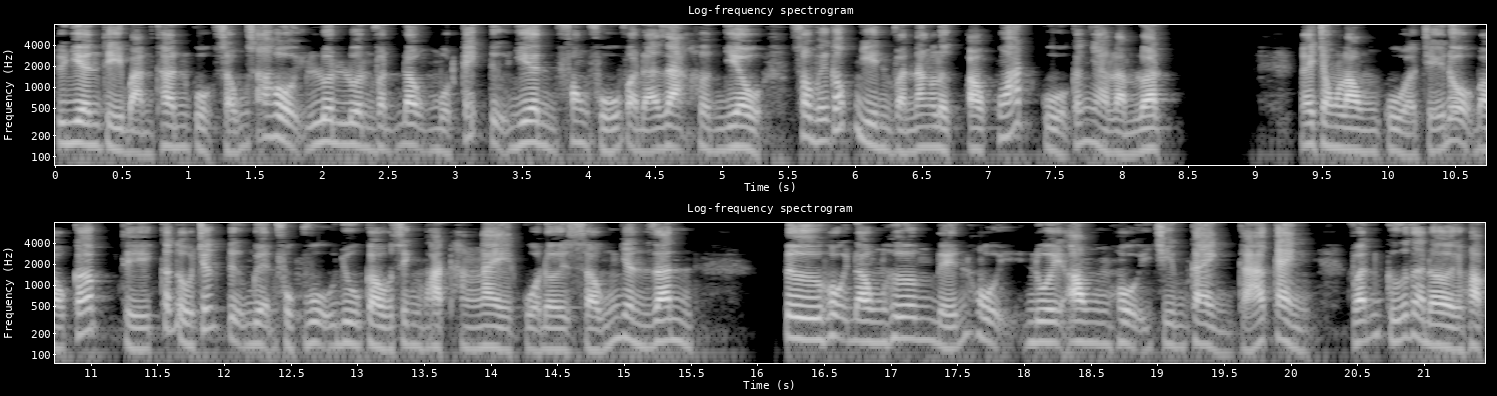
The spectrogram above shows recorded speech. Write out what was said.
Tuy nhiên thì bản thân cuộc sống xã hội luôn luôn vận động một cách tự nhiên, phong phú và đa dạng hơn nhiều so với góc nhìn và năng lực bao quát của các nhà làm luật. Ngay trong lòng của chế độ bao cấp thì các tổ chức tự nguyện phục vụ nhu cầu sinh hoạt hàng ngày của đời sống nhân dân, từ hội đồng hương đến hội nuôi ong, hội chim cảnh, cá cảnh vẫn cứ ra đời hoặc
